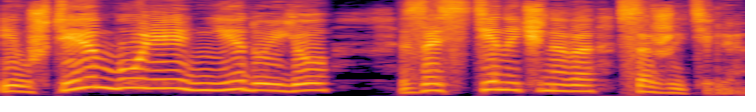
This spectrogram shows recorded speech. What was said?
и уж тем более не до ее застеночного сожителя.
